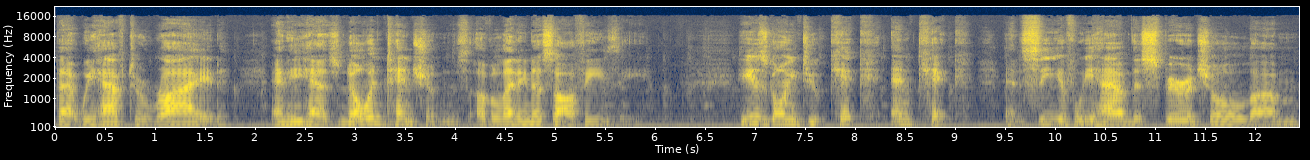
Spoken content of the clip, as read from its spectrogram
that we have to ride, and he has no intentions of letting us off easy. He is going to kick and kick and see if we have the spiritual um,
